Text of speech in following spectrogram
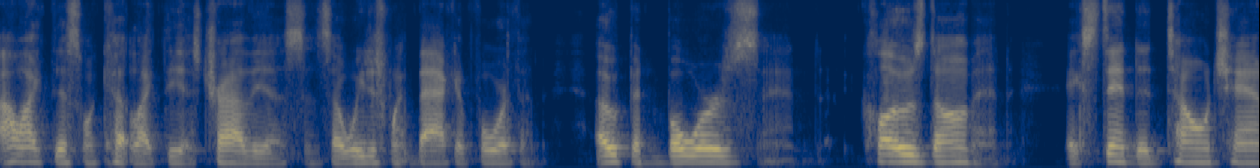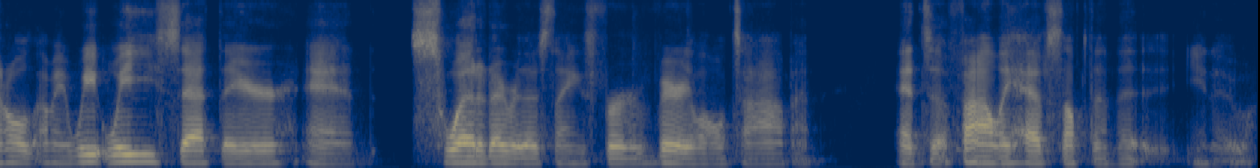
I like this one cut like this. Try this, and so we just went back and forth. And opened bores and closed them and extended tone channels. I mean, we we sat there and sweated over those things for a very long time, and and to finally have something that you know,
